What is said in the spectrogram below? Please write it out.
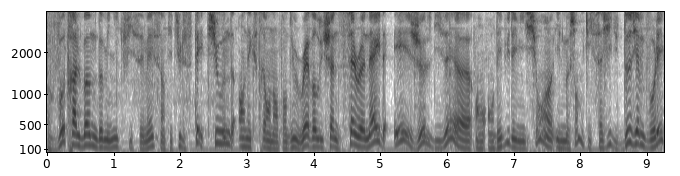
Votre album Dominique Fils-Aimé s'intitule Stay Tuned. En extrait, on a entendu Revolution Serenade. Et je le disais euh, en, en début d'émission, euh, il me semble qu'il s'agit du deuxième volet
